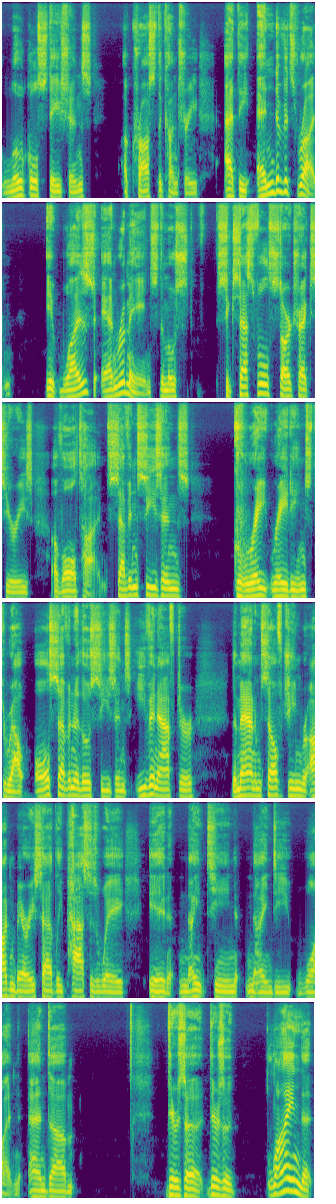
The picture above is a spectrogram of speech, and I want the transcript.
local stations across the country. At the end of its run, it was and remains the most successful Star Trek series of all time. Seven seasons, great ratings throughout all seven of those seasons, even after the man himself, Gene Roddenberry, sadly passes away in 1991. And um, there's a there's a line that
